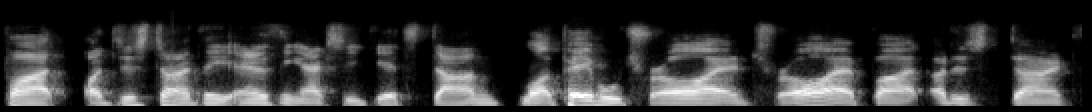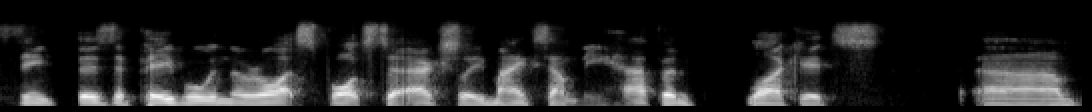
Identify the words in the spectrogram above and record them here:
but I just don't think anything actually gets done. Like people try and try, but I just don't think there's the people in the right spots to actually make something happen. Like it's, um,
